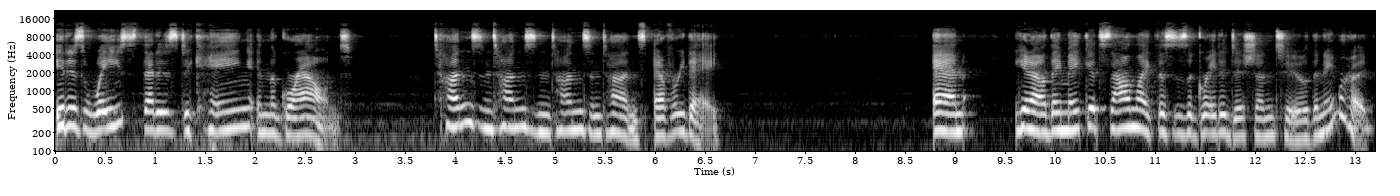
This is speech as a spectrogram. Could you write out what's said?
It is waste that is decaying in the ground. Tons and tons and tons and tons every day. And, you know, they make it sound like this is a great addition to the neighborhood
